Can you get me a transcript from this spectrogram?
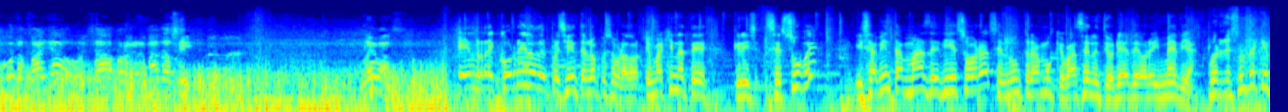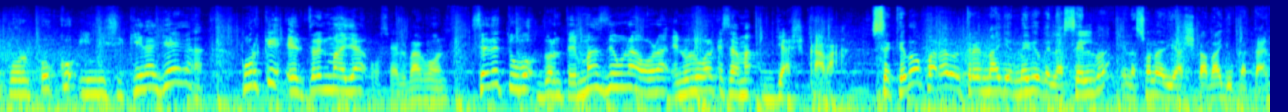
hubo falla o estaba programado así? Nuevas. El recorrido del presidente López Obrador. Imagínate, Cris, se sube y se avienta más de 10 horas en un tramo que va a ser en teoría de hora y media. Pues resulta que por poco y ni siquiera llega, porque el tren Maya, o sea, el vagón, se detuvo durante más de una hora en un lugar que se llama Yashkaba. Se quedó parado el tren Maya en medio de la selva, en la zona de Ashkaba, Yucatán.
